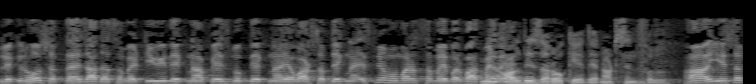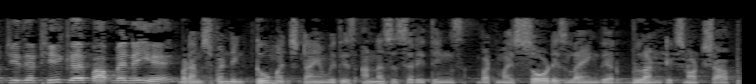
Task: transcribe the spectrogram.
लेकिन हो सकता है ज़्यादा समय टीवी देखना फेसबुक देखना या व्हाट्सएप देखना इसमें हम हमारा समय बर्बाद करें all these are okay they are not sinful हाँ ये सब चीज़ें ठीक है पाप में नहीं है। But I am spending too much time with is unnecessary things but my sword is lying there blunt it's not sharp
